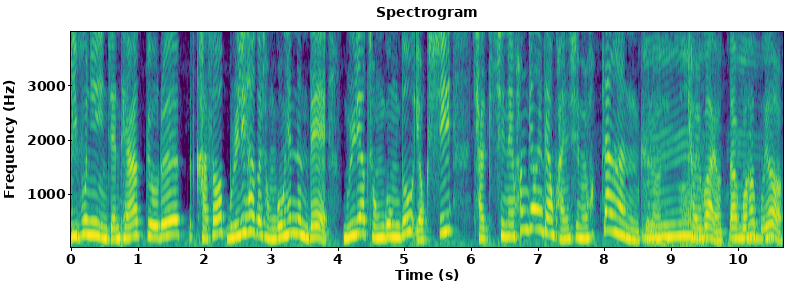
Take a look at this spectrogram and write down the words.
이분이 이제 대학교를 가서 물리학을 전공했는데 물리학 전공도 역시 자신의 환경에 대한 관심을 확장한 그런 음. 결과였다고 음. 하고요.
